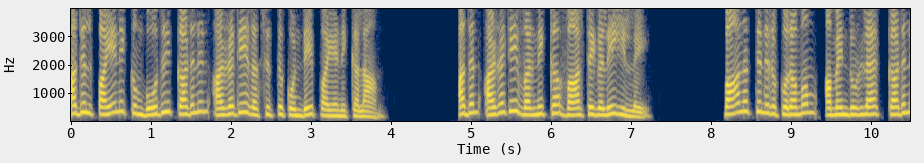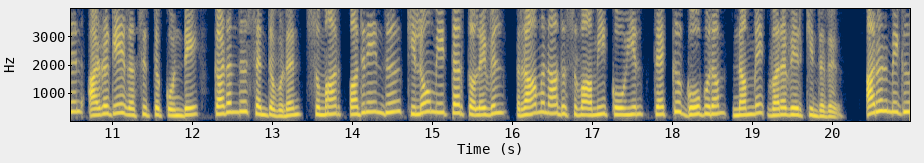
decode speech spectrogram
அதில் பயணிக்கும் போது கடலின் அழகை ரசித்துக் கொண்டே பயணிக்கலாம். அதன் அழகை வர்ணிக்க வார்த்தைகளே இல்லை. பாலத்தினிருபுறமும் அமைந்துள்ள கடலின் அழகை ரசித்துக் கொண்டே கடந்து சென்றவுடன் சுமார் பதினைந்து கிலோமீட்டர் தொலைவில் ராமநாத சுவாமி கோயில் தெற்கு கோபுரம் நம்மை வரவேற்கின்றது. அருள்மிகு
